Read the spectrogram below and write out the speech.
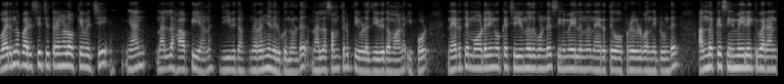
വരുന്ന പരസ്യ ചിത്രങ്ങളൊക്കെ വെച്ച് ഞാൻ നല്ല ഹാപ്പിയാണ്. ജീവിതം നിറഞ്ഞു നിൽക്കുന്നുണ്ട്. നല്ല സംതൃപ്തിയുള്ള ജീവിതമാണ് ഇപ്പോൾ. നേരത്തെ മോഡലിംഗ് ഒക്കെ ചെയ്യുന്നത് കൊണ്ട് സിനിമയിൽ നിന്ന് നേരത്തെ ഓഫറുകൾ വന്നിട്ടുണ്ട്. അന്നൊക്കെ സിനിമയിലേക്ക് വരാൻ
